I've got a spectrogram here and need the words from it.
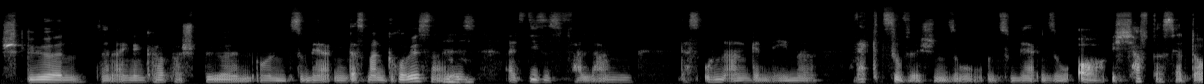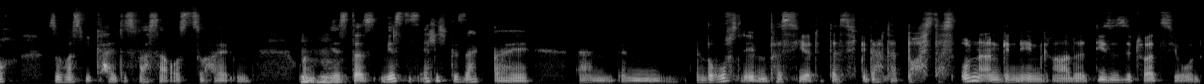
spüren, seinen eigenen Körper spüren und zu merken, dass man größer mhm. ist als dieses Verlangen, das Unangenehme wegzuwischen so und zu merken so, oh, ich schaffe das ja doch, sowas wie kaltes Wasser auszuhalten. Und mhm. mir ist das, mir ist das ehrlich gesagt bei ähm, im, im Berufsleben passiert, dass ich gedacht habe, boah, ist das unangenehm gerade, diese Situation.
